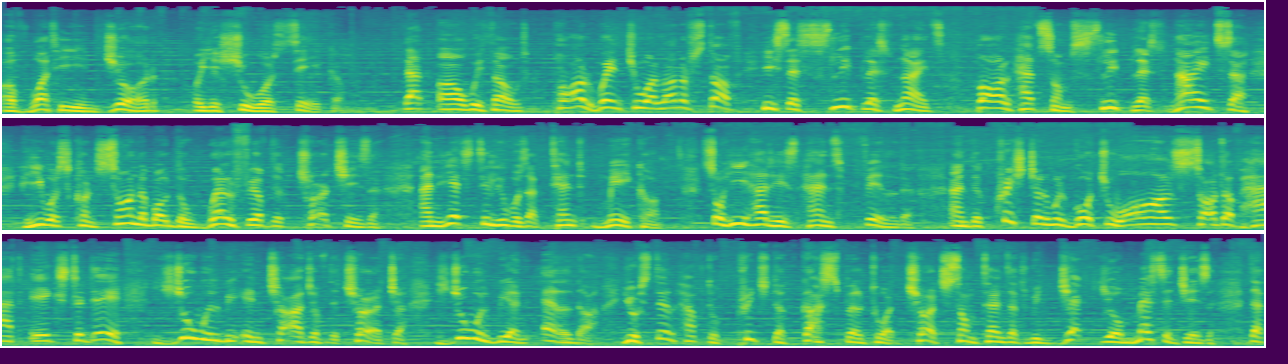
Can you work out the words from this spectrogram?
of what he endured for Yeshua's sake that are without. Paul went through a lot of stuff. He says sleepless nights. Paul had some sleepless nights. Uh, he was concerned about the welfare of the churches, and yet still he was a tent maker. So he had his hands filled. And the Christian will go through all sort of heartaches today. You will be in charge of the church. You will be an elder. You still have to preach the gospel to a church sometimes that reject your messages, that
